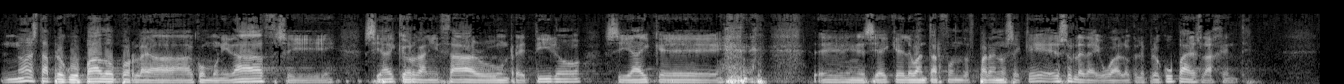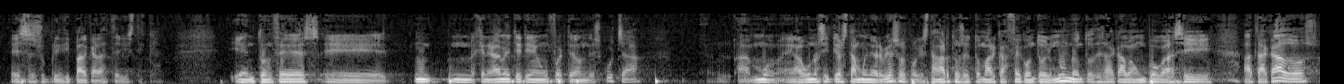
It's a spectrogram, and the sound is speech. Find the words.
No está preocupado por la comunidad, si, si hay que organizar un retiro, si hay que, eh, si hay que levantar fondos para no sé qué, eso le da igual. Lo que le preocupa es la gente. Esa es su principal característica. Y entonces, eh, generalmente tienen un fuerte don de escucha, en algunos sitios están muy nerviosos porque están hartos de tomar café con todo el mundo, entonces acaban un poco así atacados.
